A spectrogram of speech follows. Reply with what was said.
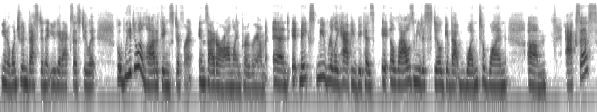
you know once you invest in it, you get access to it. But we do a lot of things different inside our online program, and it makes me really happy because it allows me to still give that one to one access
